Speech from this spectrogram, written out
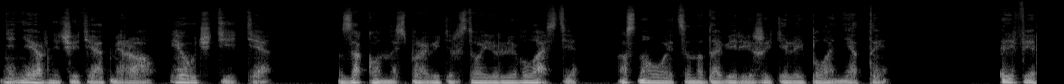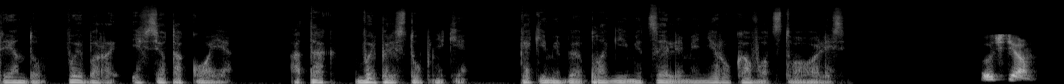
Не нервничайте, адмирал, и учтите. Законность правительства или власти основывается на доверии жителей планеты. Референдум, выборы и все такое. А так вы преступники. какими бы благими целями не руководствовались. Учтем,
